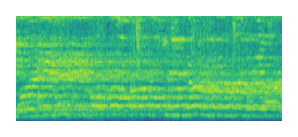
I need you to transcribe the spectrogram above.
were all singing.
